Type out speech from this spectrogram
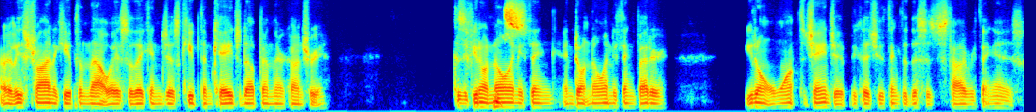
or at least trying to keep them that way so they can just keep them caged up in their country. Because if you don't know anything and don't know anything better, you don't want to change it because you think that this is just how everything is.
